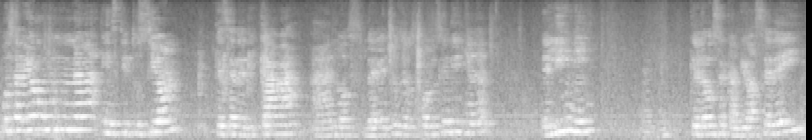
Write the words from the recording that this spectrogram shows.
Pues había una institución que se dedicaba a los derechos de los pueblos indígenas, el INI, que luego se cambió a CDI,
